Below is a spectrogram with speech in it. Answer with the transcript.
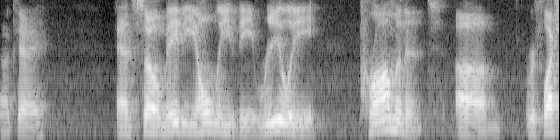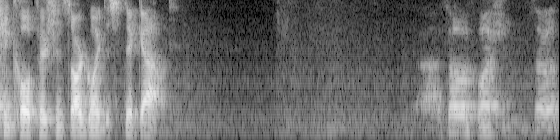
Okay, and so maybe only the really prominent um, reflection coefficients are going to stick out. Uh, so I have a question. So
